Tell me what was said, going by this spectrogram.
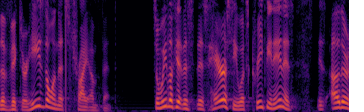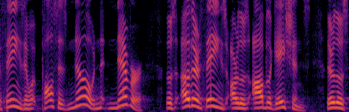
the victor. He's the one that's triumphant. So we look at this, this heresy, what's creeping in is, is other things. And what Paul says, no, n- never. Those other things are those obligations. They're those,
